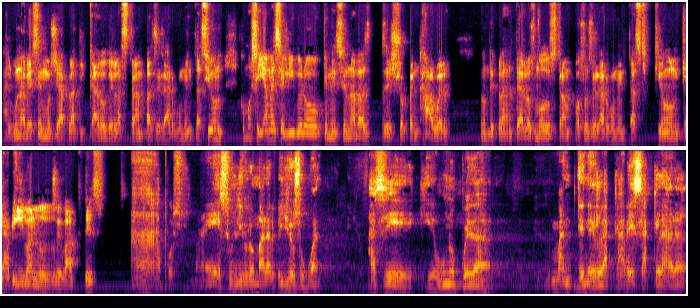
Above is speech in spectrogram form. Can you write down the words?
Alguna vez hemos ya platicado de las trampas de la argumentación. ¿Cómo se llama ese libro que mencionabas de Schopenhauer, donde plantea los modos tramposos de la argumentación que avivan los debates? Ah, pues es un libro maravilloso, Juan. Hace que uno pueda mantener la cabeza clara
